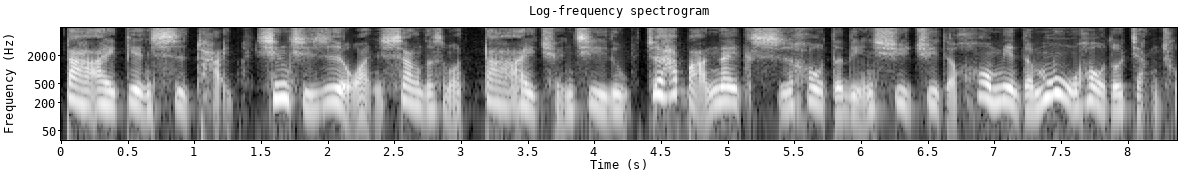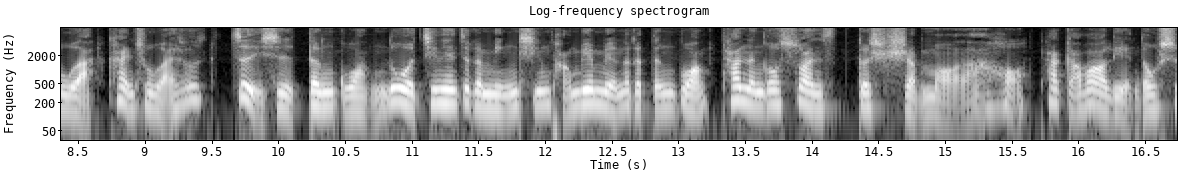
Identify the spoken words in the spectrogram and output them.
大爱电视台星期日晚上的什么大爱全记录，就是他把那个时候的连续剧的后面的幕后都讲出来，看出来说这里是灯光。如果今天这个明星旁边没有那个灯光，他能够算个什么？然后他搞不好脸都是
